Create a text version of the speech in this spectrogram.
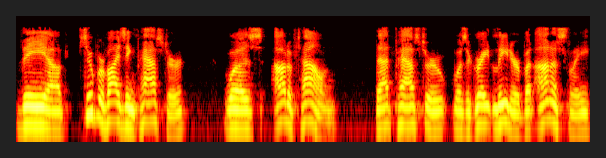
The uh, supervising pastor was out of town. That pastor was a great leader, but honestly,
